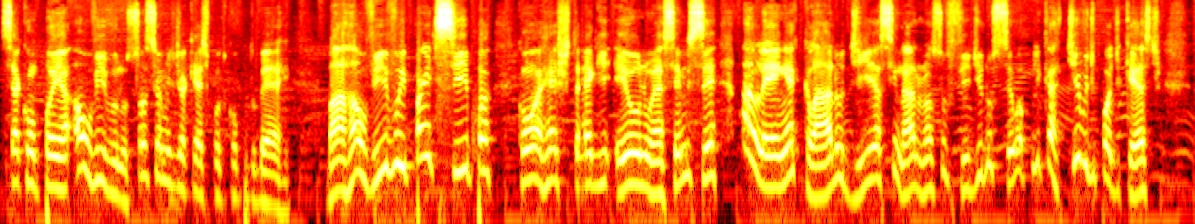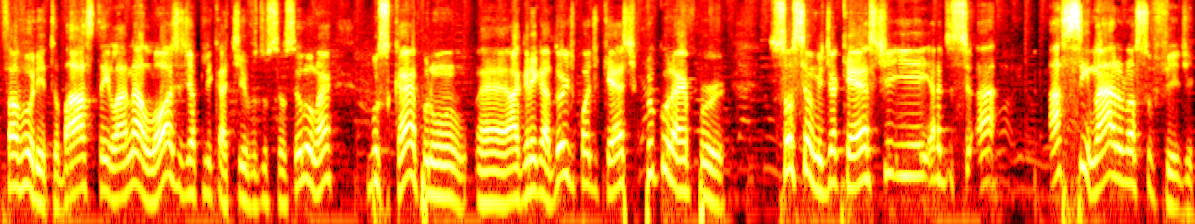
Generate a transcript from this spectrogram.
Se acompanha ao vivo no socialmediacast.com.br barra ao vivo e participa com a hashtag Eu no SMC, além, é claro, de assinar o nosso feed no seu aplicativo de podcast favorito. Basta ir lá na loja de aplicativos do seu celular, buscar por um é, agregador de podcast, procurar por Social Media Cast e assinar o nosso feed.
